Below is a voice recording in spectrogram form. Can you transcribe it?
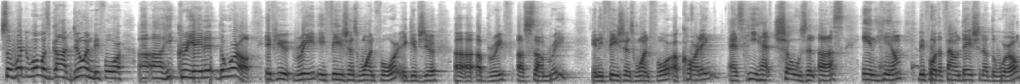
So what, what was God doing before uh, uh, he created the world? If you read Ephesians 1 4, it gives you a, a brief a summary. In Ephesians 1 4, according as he had chosen us in him before the foundation of the world,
